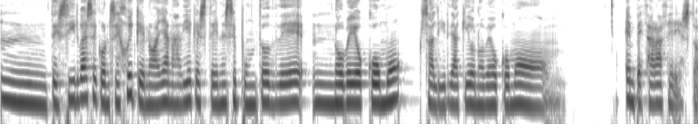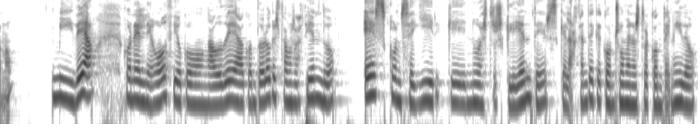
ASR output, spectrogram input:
mm, te sirva ese consejo y que no haya nadie que esté en ese punto de no veo cómo salir de aquí o no veo cómo empezar a hacer esto, ¿no? Mi idea con el negocio, con Gaudea, con todo lo que estamos haciendo, es conseguir que nuestros clientes, que la gente que consume nuestro contenido,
